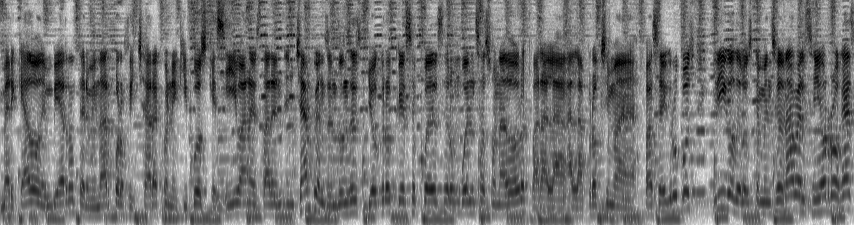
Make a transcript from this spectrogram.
mercado de invierno terminar por fichar con equipos que sí van a estar en, en Champions. Entonces, yo creo que ese puede ser un buen sazonador para la, a la próxima fase de grupos. Y digo, de los que mencionaba el señor Rojas,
